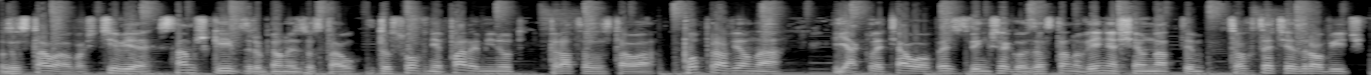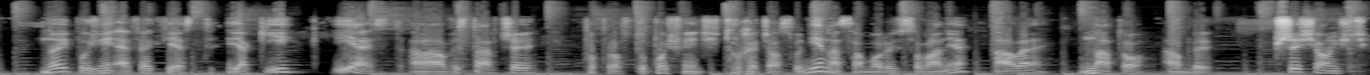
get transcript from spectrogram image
została właściwie, sam szkic zrobiony został dosłownie parę minut, praca została poprawiona, jak leciało bez większego zastanowienia się nad tym, co chcecie zrobić. No i później efekt jest jaki jest, a wystarczy po prostu poświęcić trochę czasu nie na samo rysowanie, ale na to, aby przysiąść,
